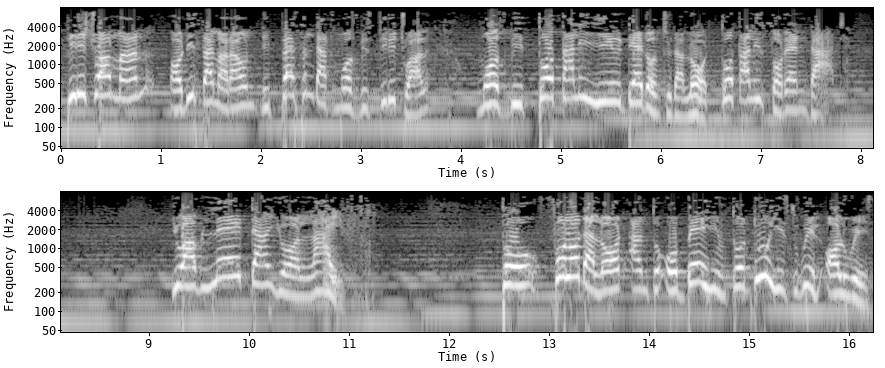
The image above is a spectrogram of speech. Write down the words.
spiritual man, or this time around, the person that must be spiritual must be totally yielded unto the Lord, totally surrendered. You have laid down your life to follow the Lord and to obey Him, to do His will always.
